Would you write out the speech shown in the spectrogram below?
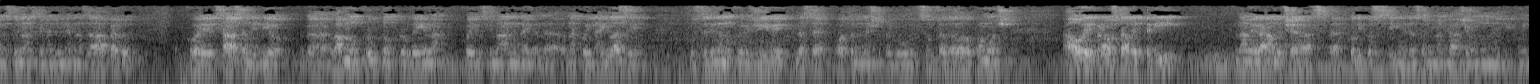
muslimanske manjine na zapadu, koje je sastavni dio glavnog krupnog problema koji muslimani na, na, koji nailaze u sredinama u kojim žive, da se o tome nešto pregovori sutra za Allaho pomoć. A ove preostale tri nam je rano večeras koliko se stigne da se o njima kaže ono najbitnije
